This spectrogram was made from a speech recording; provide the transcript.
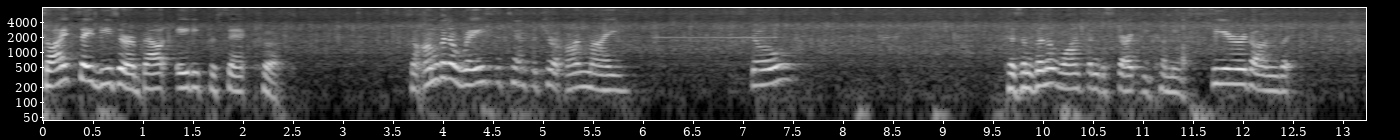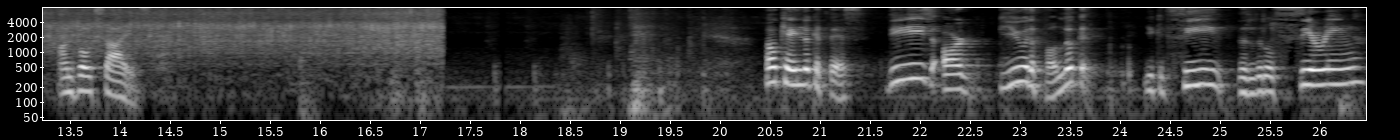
So I'd say these are about 80% cooked. So I'm going to raise the temperature on my stove because I'm going to want them to start becoming seared on the on both sides. Okay, look at this. These are beautiful. Look at, you can see the little searing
